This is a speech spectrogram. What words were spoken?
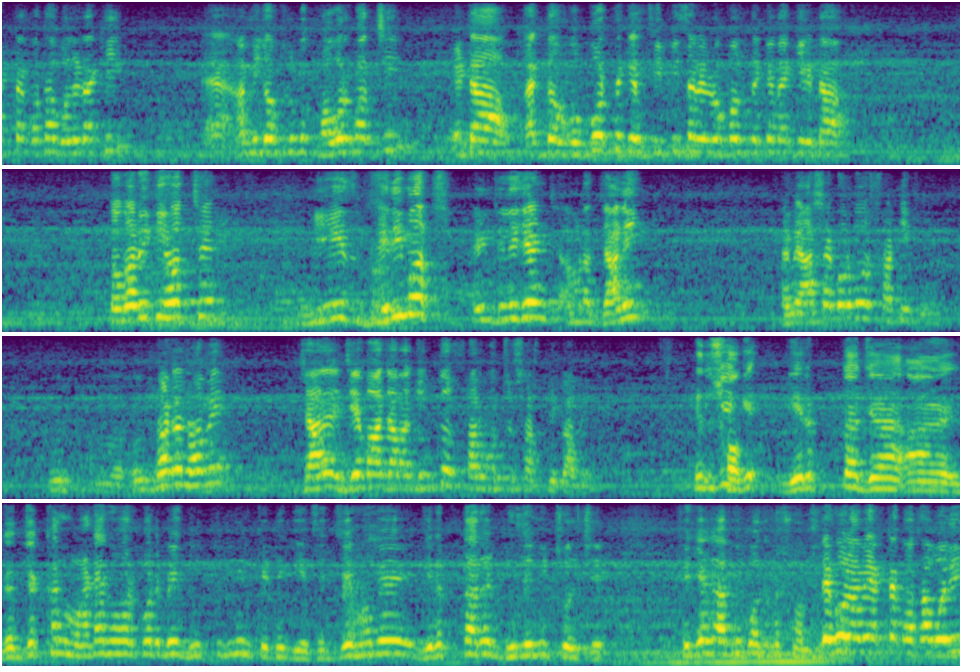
একটা কথা বলে রাখি আমি যতটুকু খবর পাচ্ছি এটা একদম উপর থেকে সিপি স্যারের ওপর থেকে নাকি এটা তদারকি হচ্ছে। He is very much intelligent আমরা জানি। আমি আশা করব সঠিক উদ্ঘাটন হবে। যারা যে বা যারা যুক্ত সর্বোচ্চ শাস্তি পাবে। কিন্তু গ্রেপ্তার রাজ্জাক খান মার্ডার হওয়ার পরে বেশ দু তিন দিন কেটে গিয়েছে। যেভাবে গ্রেপ্তারের ঢিলেমি চলছে সেই জায়গায় আপনি কতটা সন্তুষ্ট দেখুন আমি একটা কথা বলি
